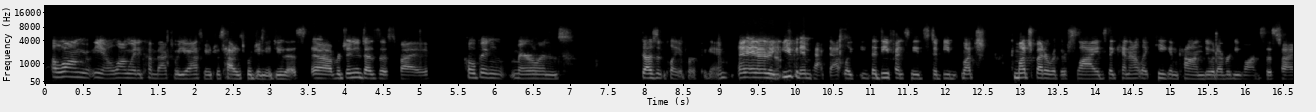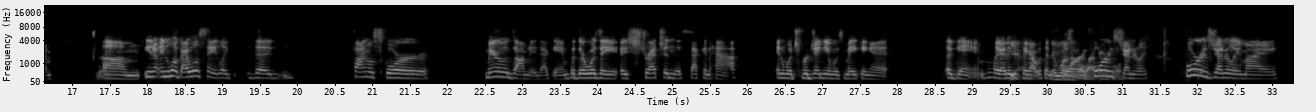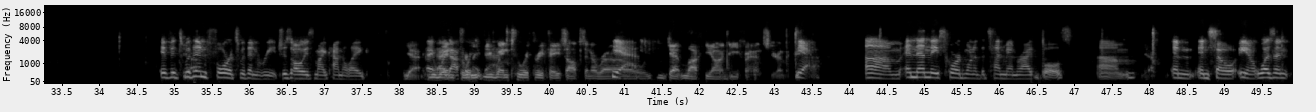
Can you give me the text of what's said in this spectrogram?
a long, you know, a long way to come back to what you asked me, which was how does Virginia do this? Uh, Virginia does this by hoping Maryland doesn't play a perfect game, and, and yeah. you can impact that. Like the defense needs to be much much better with their slides. They cannot let Keegan Khan do whatever he wants this time. Right. Um, you know, and look, I will say like the final score, Maryland dominated that game, but there was a, a stretch in the second half in which Virginia was making it a game. Like I think yeah, they got within four. Four is generally four is generally my if it's yeah. within four, it's within reach is always my kind of like yeah, you I, win I three. You win two or three face-offs in a row. Yeah, you get lucky on defense. You're in the game. yeah. Um, and then they scored one of the ten man ride goals. Um, yeah, and and so you know it wasn't.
